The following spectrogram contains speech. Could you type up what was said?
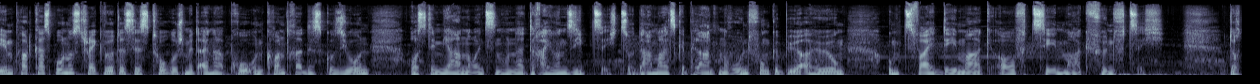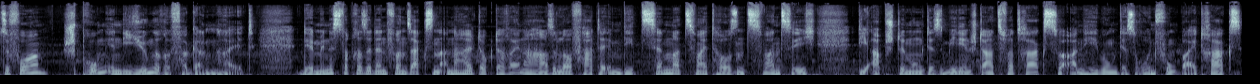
Im Podcast Bonustrack wird es historisch mit einer Pro- und Kontradiskussion aus dem Jahr 1973 zur damals geplanten Rundfunkgebührerhöhung um 2 D-Mark auf 10 Mark 50. Doch zuvor Sprung in die jüngere Vergangenheit. Der Ministerpräsident von Sachsen-Anhalt, Dr. Rainer Haseloff, hatte im Dezember 2020 die Abstimmung des Medienstaatsvertrags zur Anhebung des Rundfunkbeitrags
